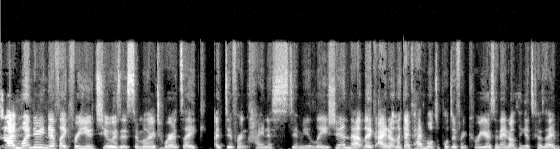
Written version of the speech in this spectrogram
so I'm wondering if like for you too, is it similar to where it's like a different kind of stimulation that like I don't like I've had multiple different careers and I don't think it's because I'm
